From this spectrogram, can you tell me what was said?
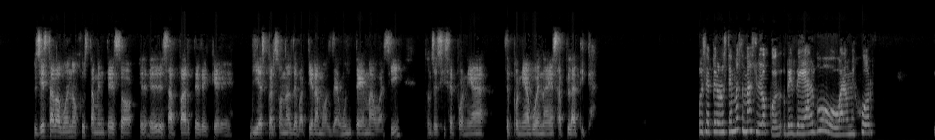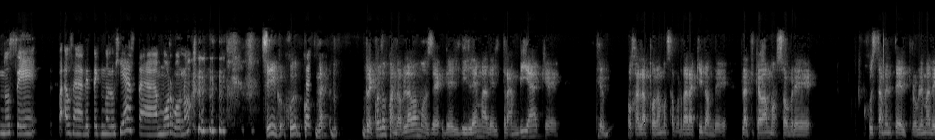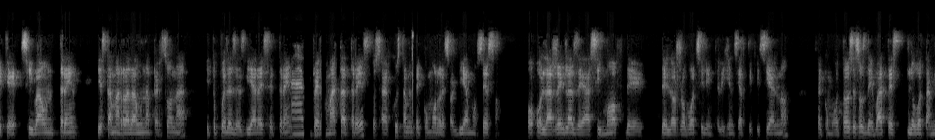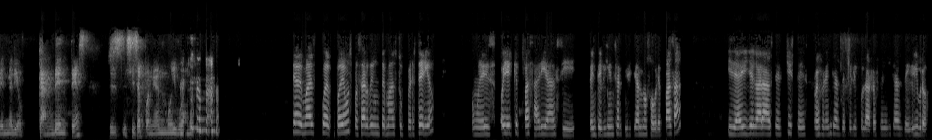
pues sí estaba bueno justamente eso, e, e, esa parte de que 10 personas debatiéramos de un tema o así, entonces sí se ponía, se ponía buena esa plática. O sea, pero los temas más locos, desde algo a lo mejor, no sé, o sea, de tecnología hasta morbo, ¿no? Sí, recuerdo cuando hablábamos del dilema del tranvía que, que, ojalá podamos abordar aquí, donde platicábamos sobre justamente el problema de que si va un tren y está amarrada una persona, y tú puedes desviar a ese tren, ah, pero mata a tres, o sea, justamente cómo resolvíamos eso, o, las reglas de Asimov de, los robots y la inteligencia artificial, ¿no? O sea, como todos esos debates luego también medio candentes, sí, se ponían muy buenos. Y además podemos pasar de un tema súper serio, como es, oye, ¿qué pasaría si la inteligencia artificial nos sobrepasa? Y de ahí llegar a hacer chistes, referencias de películas, referencias de libros.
